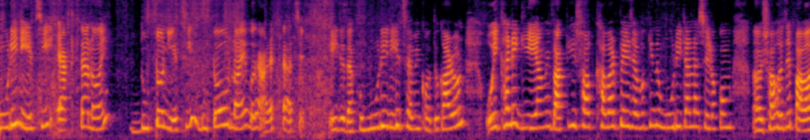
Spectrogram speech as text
মুড়ি নিয়েছি, একটা নয়, দুটো নিয়েছি দুটো নয় বোধহয়, আরেকটা আছে। এই যে দেখো, মুড়ি নিয়েছি আমি কত। কারণ ওইখানে গিয়ে আমি বাকি সব খাবার পেয়ে যাব, কিন্তু মুড়িটা না সেরকম সহজে পাওয়া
